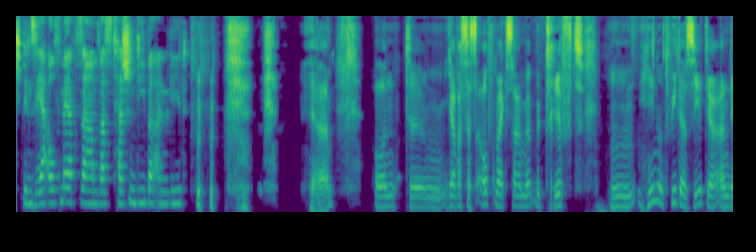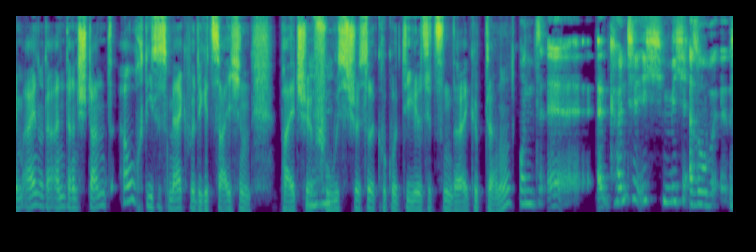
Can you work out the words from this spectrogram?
Ich bin sehr aufmerksam, was Taschendiebe angeht. ja, und ähm, ja, was das Aufmerksame betrifft, mh, hm, hin und wieder seht ihr an dem einen oder anderen Stand auch dieses merkwürdige Zeichen. Peitsche, mhm. Fuß, Schüssel, Krokodil, sitzender Ägypter. Ne? Und äh, könnte ich mich, also äh,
